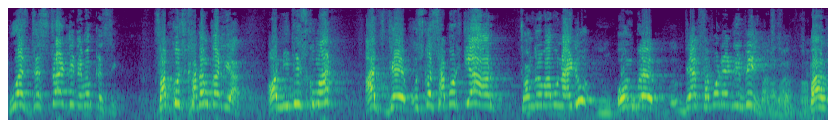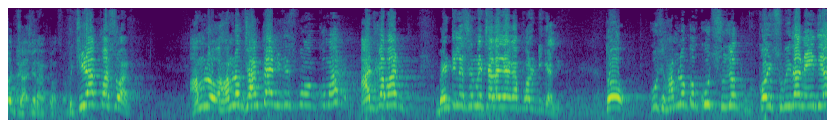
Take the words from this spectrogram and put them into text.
who has destroyed the democracy. सब कुछ खत्म कर दिया और नीतीश कुमार आज जे उसको सपोर्ट किया और चंद्रबाबू नायडू उन they have supported the bill Chirag Paswan हम लोग हम लोग जानते हैं नीतीश कुमार आज के बाद वेंटिलेशन में चला जाएगा पॉलिटिकली तो कुछ हम लोग को कुछ सुजोग कोई सुविधा नहीं दिया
